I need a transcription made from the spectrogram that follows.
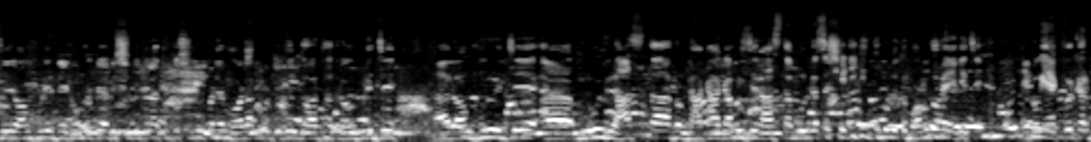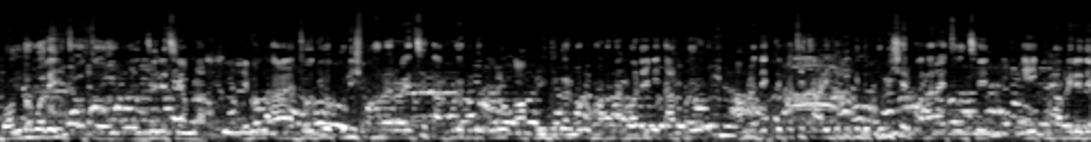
যে রংপুরের বেগম রোকেয়া বিশ্ববিদ্যালয় থেকে শুরু করে মডার্ন মোড় পর্যন্ত, অর্থাৎ রংপুরের যে রংপুরের যে মূল রাস্তা এবং ঢাকাগামী যে রাস্তা, মূল রাস্তা, সেটি কিন্তু মূলত বন্ধ হয়ে গেছে এবং এক প্রকার বন্ধ বলেই জেনেছি আমরা। এবং যদিও পুলিশ পাহারা রয়েছে তারপরে কিন্তু কোনো অপ্রীতিকর কোনো ঘটনা ঘটেনি। তারপরেও আমরা দেখতে পাচ্ছি চারিদিকে কিন্তু পুলিশের পাহারায় চলছে এই কোটা বিরোধী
